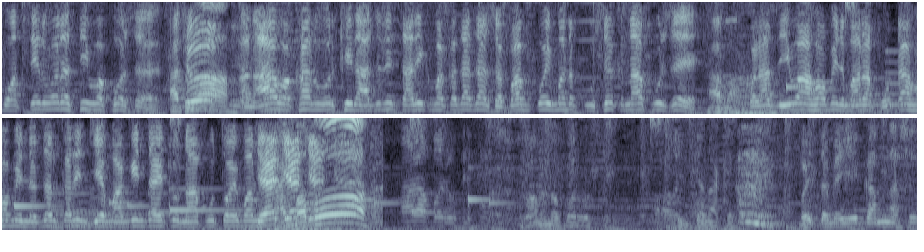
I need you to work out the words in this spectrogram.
બોતેર વર્ષથી વખો છે. અને આ વખાણ ઓળખીને આજની તારીખમાં કદાચ આ સભામાં કોઈ મને પૂછે કે ના પૂછે. પણ આ દીવા હોમી ને મારા ફોટા હોમી નજર કરીને જે માગીને જાય તું ના પૂછતો મારું બાપુ. ગામનો ભરોસો ચિંતા ના કરો. ભાઈ તમે એ ગામના છો?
